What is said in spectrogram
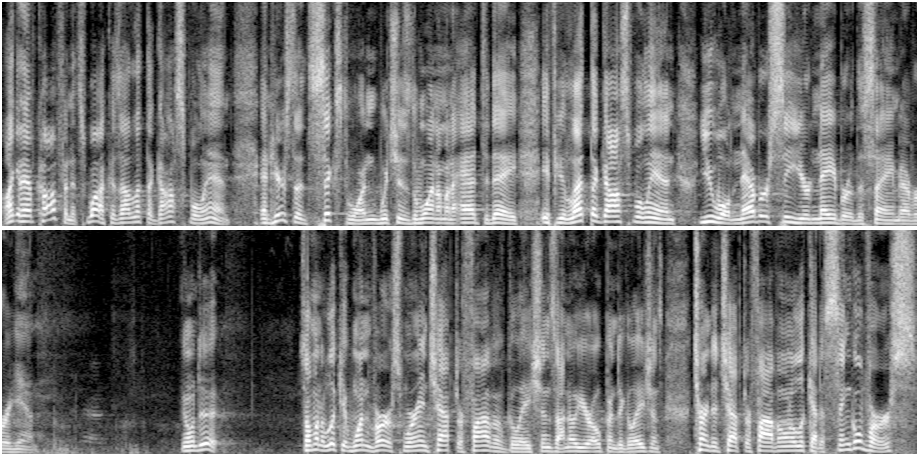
I can have confidence. Why? Because I let the gospel in. And here's the sixth one, which is the one I'm going to add today. If you let the gospel in, you will never see your neighbor the same ever again. You won't do it. So I'm going to look at one verse. We're in chapter 5 of Galatians. I know you're open to Galatians. Turn to chapter 5. I want to look at a single verse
